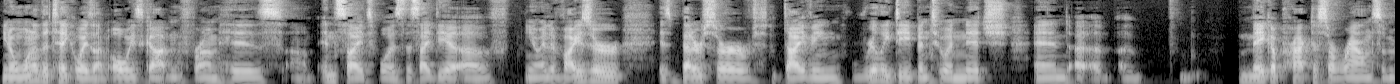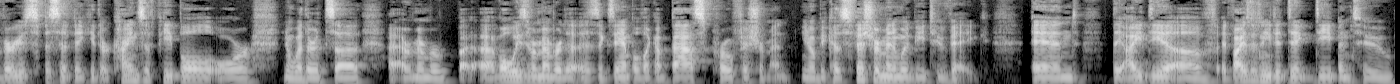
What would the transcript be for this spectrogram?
you know, one of the takeaways I've always gotten from his um, insights was this idea of, you know, an advisor is better served diving really deep into a niche and a, a make a practice around some very specific either kinds of people or you know whether it's a i remember i've always remembered as example of like a bass pro fisherman you know because fishermen would be too vague. And the idea of advisors need to dig deep into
